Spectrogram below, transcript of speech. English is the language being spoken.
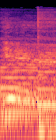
Yeah.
